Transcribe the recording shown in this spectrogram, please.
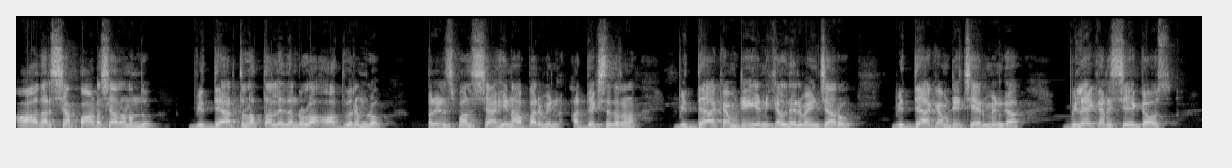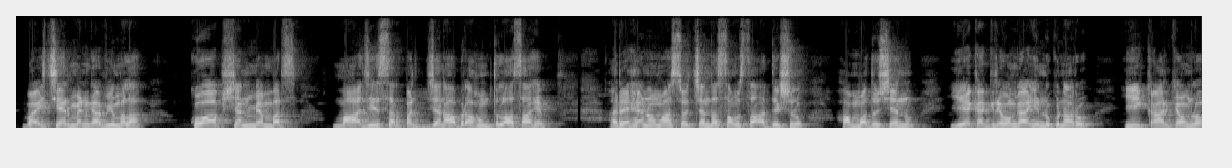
ఆదర్శ పాఠశాల నందు విద్యార్థుల తల్లిదండ్రుల ఆధ్వర్యంలో ప్రిన్సిపల్ షహీనా పర్వీన్ అధ్యక్షతన విద్యా కమిటీ ఎన్నికలు నిర్వహించారు. విద్యా కమిటీ చైర్మన్గా విలేకరి షేక్ గౌస్ వైస్ చైర్మన్గా విమల కోఆప్షన్ మెంబర్స్ మాజీ సర్పంచ్ జనాబ్ రహమతుల్లా సాహెబ్ రెహనుమా స్వచ్ఛంద సంస్థ అధ్యక్షులు అహ్మద్ హుసేన్ను ఏకగ్రీవంగా ఎన్నుకున్నారు. ఈ కార్యక్రమంలో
